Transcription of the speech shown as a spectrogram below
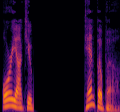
Oreocube Tanpopo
